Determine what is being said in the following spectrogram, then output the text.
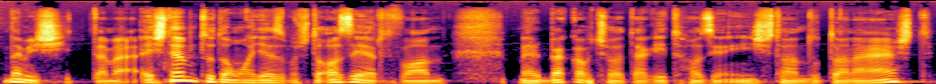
Nem is hittem el. És nem tudom, hogy ez most azért van, mert bekapcsolták itt az instant utalást,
